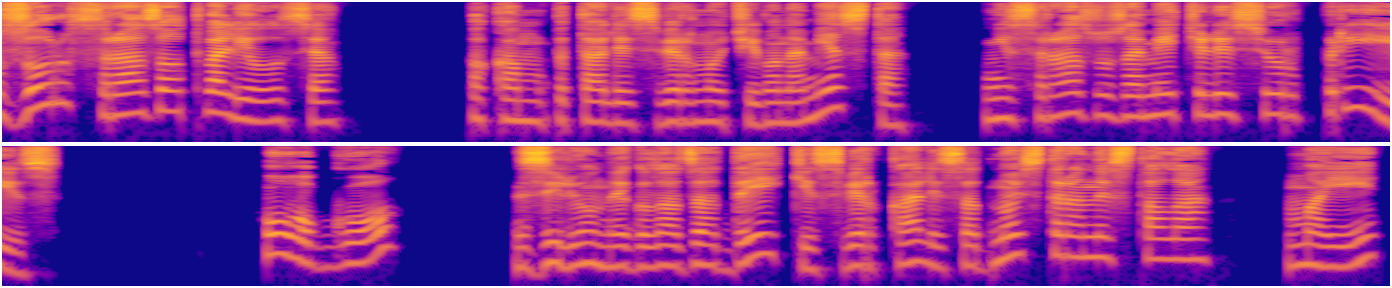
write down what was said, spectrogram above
Узор сразу отвалился. Пока мы пытались вернуть его на место, не сразу заметили сюрприз. Ого! Зеленые глаза Дейки сверкали с одной стороны стола, мои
